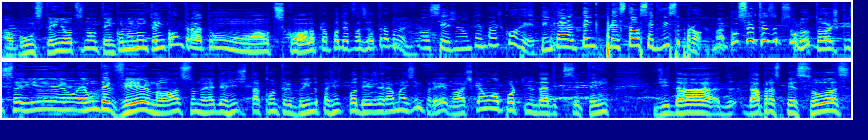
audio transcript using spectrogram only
Alguns têm, outros não têm. Quando não tem, contratam uma autoescola para poder fazer o trabalho. Ou seja, não tem para onde correr. Tem que, tem que prestar o serviço e pronto. Mas, com certeza absoluta. Eu acho que isso aí é, é um dever nosso, né? De a gente estar tá contribuindo para a gente poder gerar mais emprego. Eu acho que é uma oportunidade que você tem de dar, dar para as pessoas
